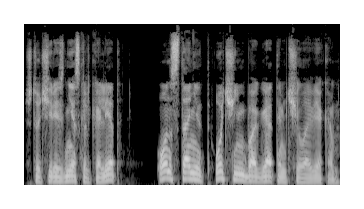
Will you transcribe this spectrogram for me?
что через несколько лет он станет очень богатым человеком.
